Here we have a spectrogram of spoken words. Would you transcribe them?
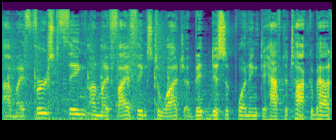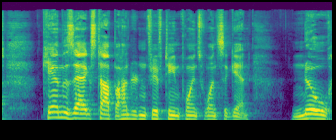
Uh, my first thing on my five things to watch, a bit disappointing to have to talk about. Can the Zags top 115 points once again? No,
